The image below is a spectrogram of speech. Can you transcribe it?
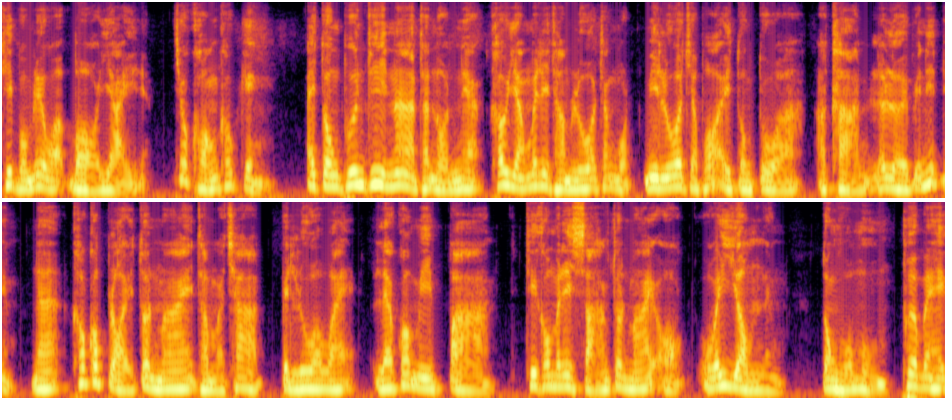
ที่ผมเรียกว่าบ่อใหญ่เนี่ยเจ้าของเขาเก่ง ไอ้ตรงพื้นที่หน้าถนนเนี่ยเขายังไม่ได้ทำรั้วทั้งหมด มีรั้วเฉพาะไอ้ตรงตัวอาคารแล้วเลยไปนิดหนึ่งนะเขาก็ปล่อยต้นไม้ธรรมชาติเป็นรั้วไว้ แล้วก็มีป่าที่เขาไม่ได้สางต้นไม้ออกเอาไว้ย่อมหนึ่ง ตรงหัวมุมเพื่อไม่ให้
